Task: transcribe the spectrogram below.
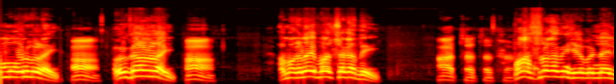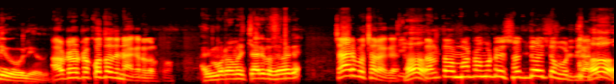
মঙ্গল বেলায় হ্যাঁ। ওই কারণে হ্যাঁ। আমাকে নাই পাঁচ টাকা দেই। আচ্ছা আচ্ছা আচ্ছা। পাঁচ টাকা দিয়েছিল বলে নাই নিব বলি আমি। আর ওটা ওটা কতদিন আগের গল্প? আজ মোটামুটি চার বছর আগে। চার বছর আগে। হ্যাঁ। তাহলে তো মোটামুটি সহ্য হইতো বুঝলে হ্যাঁ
